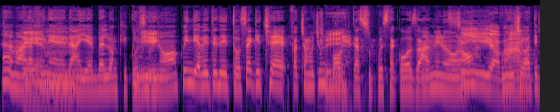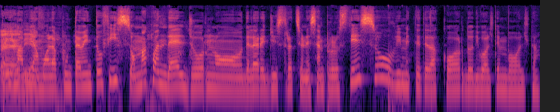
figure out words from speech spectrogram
Eh, ma alla e, fine um, dai, è bello anche così, quindi, no? Quindi avete detto, sai che c'è, facciamoci un sì. podcast su questa cosa, almeno no? Sì, avanti, Come dicevate cioè, prima, abbiamo l'appuntamento fisso, ma quando è il giorno della registrazione? È sempre lo stesso o vi mettete d'accordo di volta in volta?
